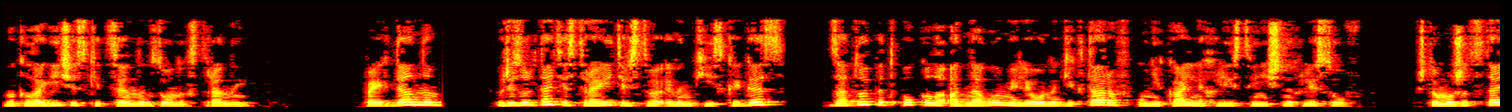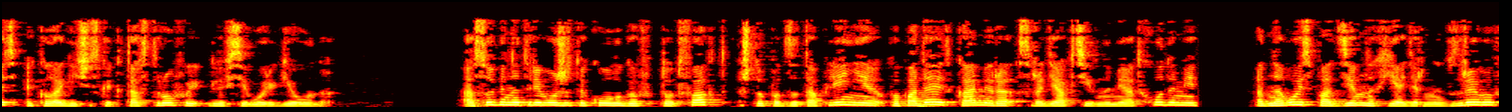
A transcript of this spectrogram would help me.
в экологически ценных зонах страны. По их данным, в результате строительства Эвенкийской ГЭС затопят около 1 миллиона гектаров уникальных лиственничных лесов, что может стать экологической катастрофой для всего региона. Особенно тревожит экологов тот факт, что под затопление попадает камера с радиоактивными отходами одного из подземных ядерных взрывов,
